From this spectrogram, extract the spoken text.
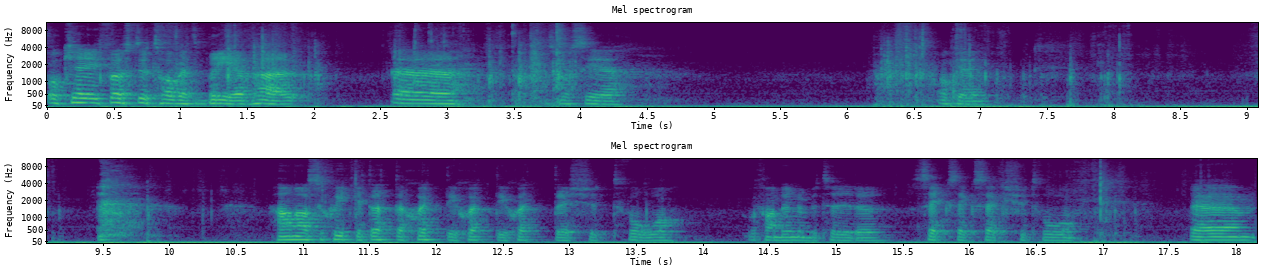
Okej, först ut har vi ett brev här. Uh, ska se. Okej. Han har alltså skickat detta 6 6 6 22. Vad fan det nu betyder. 66622. Um,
